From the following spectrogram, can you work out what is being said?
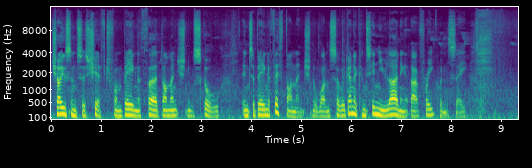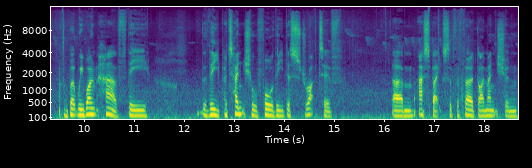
chosen to shift from being a third dimensional school into being a fifth dimensional one. So we're going to continue learning at that frequency, but we won't have the the potential for the destructive um, aspects of the third dimension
